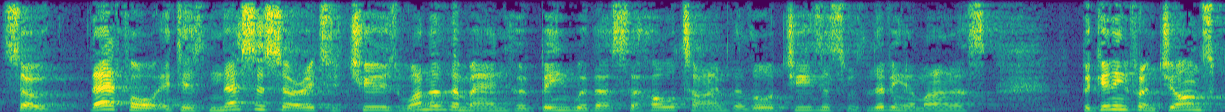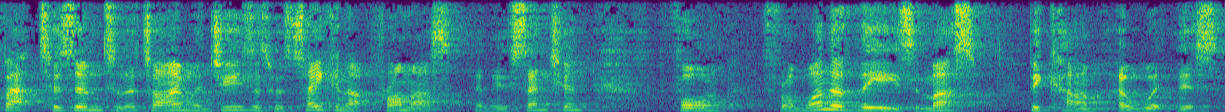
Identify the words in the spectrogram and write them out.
so, therefore, it is necessary to choose one of the men who have been with us the whole time the Lord Jesus was living among us, beginning from John's baptism to the time when Jesus was taken up from us in the ascension. From, from one of these must become a witness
